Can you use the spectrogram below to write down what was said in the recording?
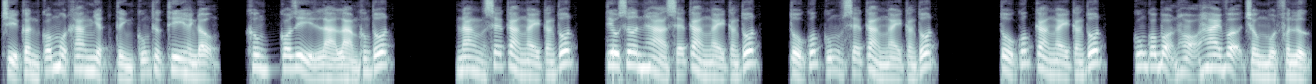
chỉ cần có một khang nhiệt tình cũng thực thi hành động, không có gì là làm không tốt. Nàng sẽ càng ngày càng tốt, Tiêu Sơn Hà sẽ càng ngày càng tốt, Tổ quốc cũng sẽ càng ngày càng tốt. Tổ quốc càng ngày càng tốt, cũng có bọn họ hai vợ chồng một phần lực.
